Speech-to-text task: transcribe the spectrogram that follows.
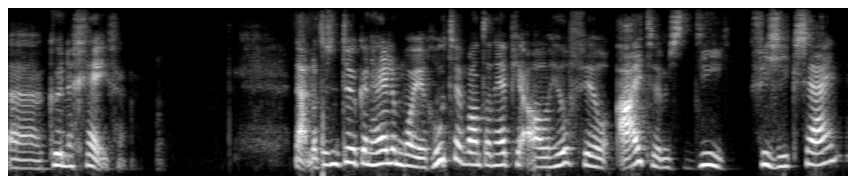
uh, kunnen geven. Nou, dat is natuurlijk een hele mooie route, want dan heb je al heel veel items die fysiek zijn.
